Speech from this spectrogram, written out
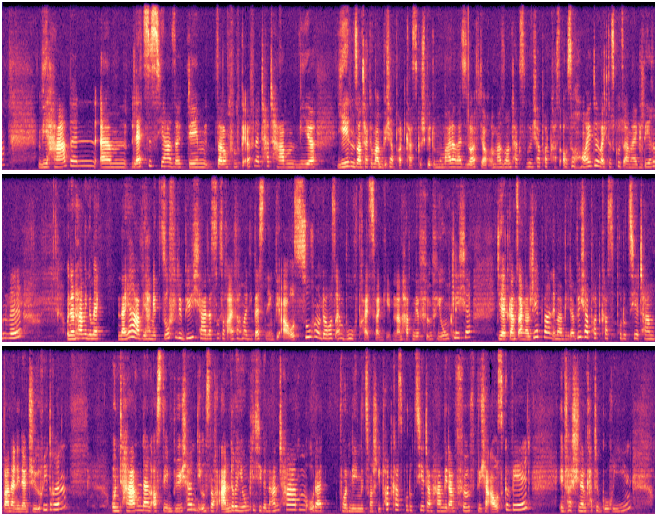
Wir haben ähm, letztes Jahr, seitdem Salon 5 geöffnet hat, haben wir jeden Sonntag immer einen Bücherpodcast gespielt. Und normalerweise läuft ja auch immer sonntags Bücherpodcast, außer heute, weil ich das kurz einmal erklären will. Und dann haben wir gemerkt, naja, wir haben jetzt so viele Bücher, lass uns doch einfach mal die besten irgendwie aussuchen und daraus einen Buchpreis vergeben. Dann hatten wir fünf Jugendliche, die halt ganz engagiert waren, immer wieder Bücherpodcasts produziert haben, waren dann in der Jury drin und haben dann aus den Büchern, die uns noch andere Jugendliche genannt haben oder von denen wir zum Beispiel Podcasts produziert haben, haben wir dann fünf Bücher ausgewählt in verschiedenen Kategorien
